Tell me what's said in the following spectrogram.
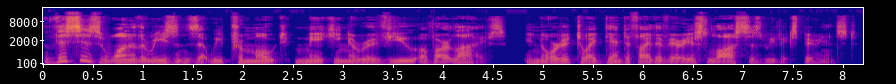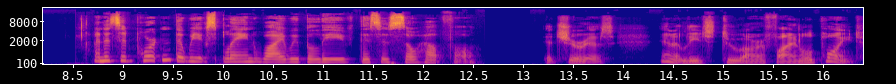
This is one of the reasons that we promote making a review of our lives in order to identify the various losses we've experienced. And it's important that we explain why we believe this is so helpful. It sure is. And it leads to our final point.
